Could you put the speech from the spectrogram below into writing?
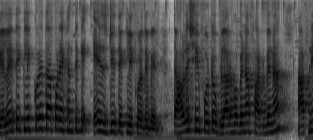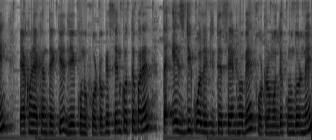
গ্যালারিতে ক্লিক করে তারপর এখান থেকে এইচডিতে ক্লিক করে দেবেন। তাহলে সেই ফটো ব্লার হবে না, ফাটবে না। আপনি এখন এখান থেকে যে কোনো ফটোকে সেন্ড করতে পারেন। তা এইচডি কোয়ালিটিতে সেন্ড হবে। ফটোর মধ্যে কোনো ধরনের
